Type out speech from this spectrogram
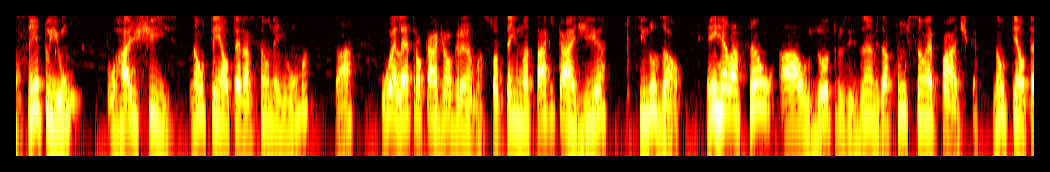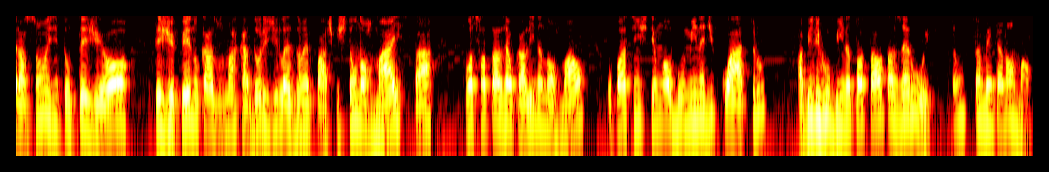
101, o raio-x não tem alteração nenhuma, tá? O eletrocardiograma só tem uma taquicardia sinusal. Em relação aos outros exames, a função hepática não tem alterações, então TGO, TGP, no caso, os marcadores de lesão hepática estão normais, tá? Fosfatase alcalina normal. O paciente tem uma albumina de 4, a bilirrubina total tá 0,8. Então também tá normal.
